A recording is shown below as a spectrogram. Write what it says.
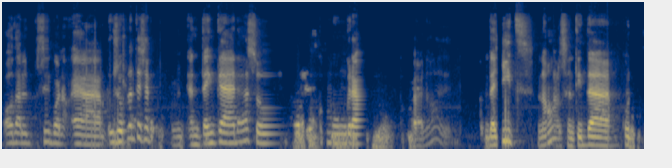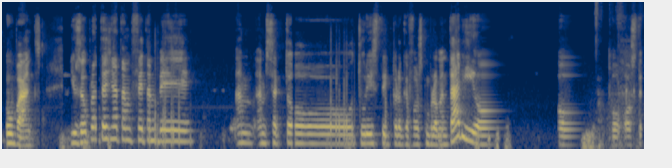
O del, sí, bueno, eh, us heu plantejat, entenc que ara sou com un gran no? de llits, no? En el sentit de bancs. I us heu plantejat en fer també en, en sector turístic però que fos complementari o o, o estem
